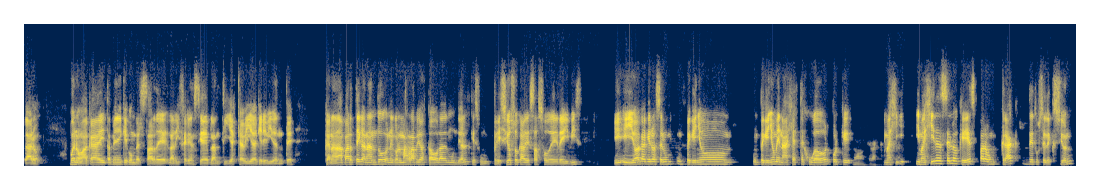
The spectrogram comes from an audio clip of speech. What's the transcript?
Claro. Bueno, acá también hay que conversar de la diferencia de plantillas que había, que era evidente. Canadá parte ganando con el gol más rápido hasta ahora del Mundial, que es un precioso cabezazo de Davis. Y, yo acá quiero hacer un, pequeño, un pequeño homenaje a este jugador porque imagínense lo que es para un crack de tu selección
